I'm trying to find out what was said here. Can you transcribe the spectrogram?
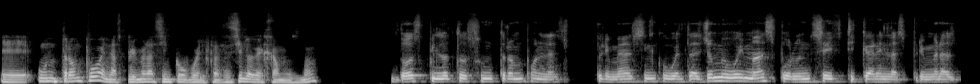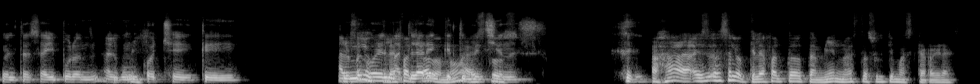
eh, un trompo en las primeras cinco vueltas, así lo dejamos, ¿no? Dos pilotos, un trompo en las primeras cinco vueltas. Yo me voy más por un safety car en las primeras vueltas, ahí por algún coche que... A lo mejor el McLaren que tú mencionas. Ajá, eso es lo que le ha faltado también, ¿no? Estas últimas carreras.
